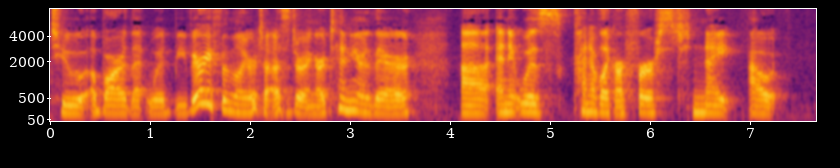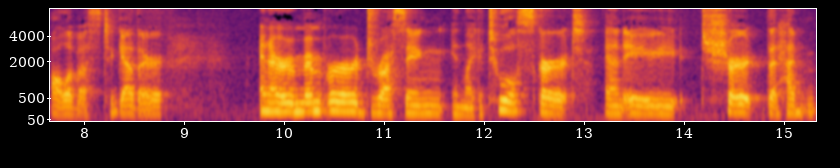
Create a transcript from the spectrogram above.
to a bar that would be very familiar to us during our tenure there. Uh, and it was kind of like our first night out, all of us together. And I remember dressing in like a tulle skirt and a shirt that had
